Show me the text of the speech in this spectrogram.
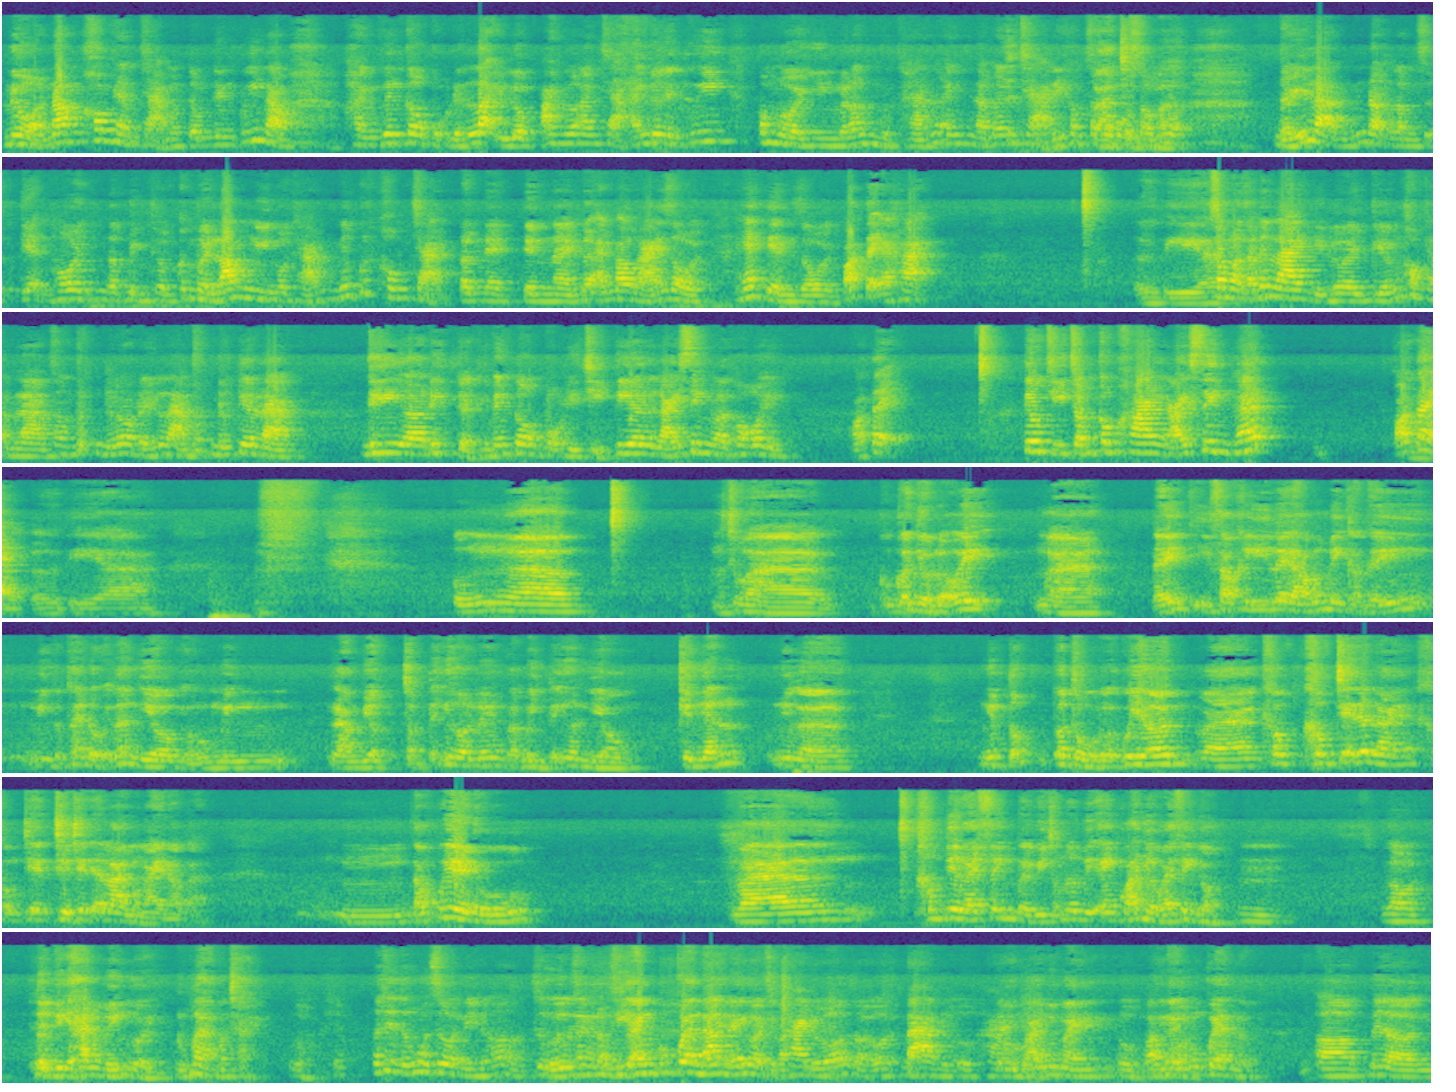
Nửa năm không thèm trả một đồng tiền quỹ nào hành viên câu bộ đến lạy lục anh ơi anh trả anh đưa tiền quỹ. Có 10 nghìn 15 một tháng anh làm ơn anh trả đi không sao câu bộ sống được. Đấy là những đợt làm sự kiện thôi. Đợt bình thường có 15 nghìn một tháng. Nhất quyết không trả tuần này tiền này đợi anh bao gái rồi anh hết tiền rồi quá tệ hại. Ừ, thì xong rồi ra deadline thì lười biếng không thèm làm. Xong vứt đứa nào đấy làm vứt đứa kia làm. Đi ờ, đi tuyển thành viên câu bộ thì chỉ tia gái sinh mà thôi. Quá tệ. Tiêu chí chấm công khai gái sinh hết quá tệ ừ thì à, cũng à, nói chung là cũng có nhiều lỗi mà đấy thì sau khi lên học mình cảm thấy mình cũng thay đổi rất là nhiều kiểu mình làm việc trầm tĩnh hơn lên và bình tĩnh hơn nhiều kiên nhẫn như là nghiêm túc tuân thủ nội quy hơn và không không trễ deadline không trễ chưa trễ deadline một ngày nào cả. Đóng quỹ đầy đủ. Và không tiêu gái sinh bởi vì trong đơn vị anh quá nhiều gái sinh rồi. Ừ. rồi. Đơn vị hai mươi mấy người đúng ba con trai. Rồi. Thế thì giống hồi xưa thì nữa. Từ ừ, thì anh cũng quen đang đấy. rồi chỉ có hai đứa rồi ôi ba đứa ừ, hai ừ, đứa. của anh với mày. Ừ, quá buồn. cũng quen rồi. Ờ, bây giờ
